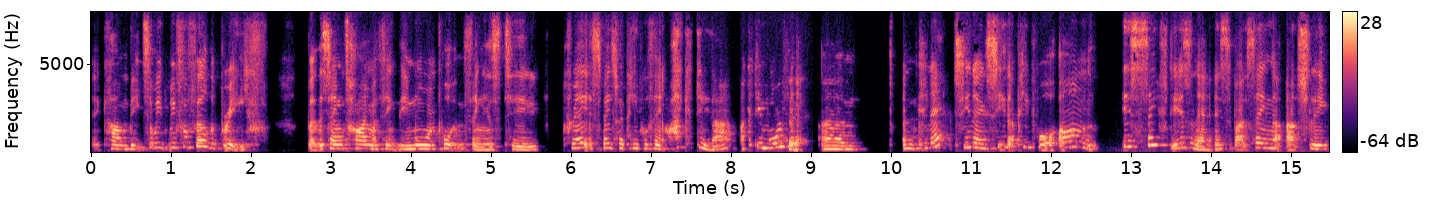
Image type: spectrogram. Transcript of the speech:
It can be so we, we fulfill the brief, but at the same time, I think the more important thing is to create a space where people think I could do that, I could do more of it. Um, and connect, you know, see that people aren't, it's safety, isn't it? It's about saying that actually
